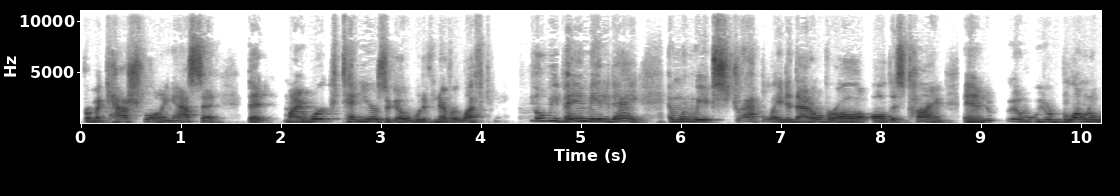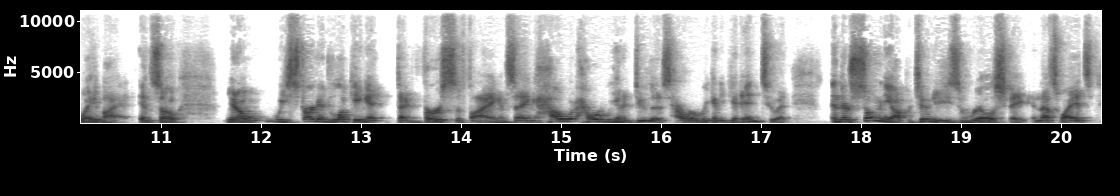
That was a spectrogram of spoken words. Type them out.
from a cash flowing asset that my work 10 years ago would have never left me. You'll be paying me today. And when we extrapolated that overall all this time, and we were blown away by it. And so you know, we started looking at diversifying and saying, how, how are we going to do this? How are we going to get into it? And there's so many opportunities in real estate. And that's why it's,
